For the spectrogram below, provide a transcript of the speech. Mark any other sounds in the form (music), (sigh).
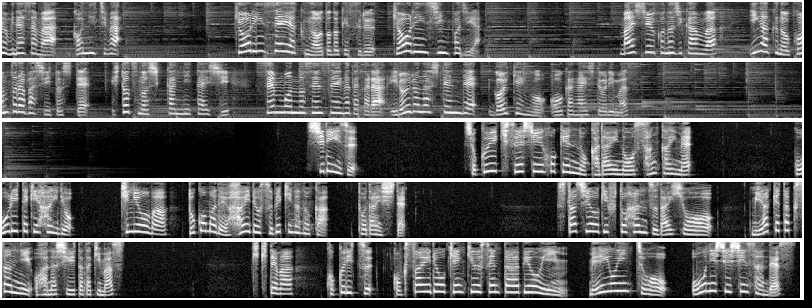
の皆様こんにちは。恐林製薬がお届けする恐林シンポジア。毎週この時間は医学のコントラバシーとして一つの疾患に対し専門の先生方からいろいろな視点でご意見をお伺いしております。シリーズ。職域精神保健の課題の3回目。合理的配慮。企業はどこまで配慮すべきなのかと題して。スタジオギフトハンズ代表三宅拓さんにお話しいただきます。聞き手は、国立国際医療研究センター病院名誉院長、大西晋さんです。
